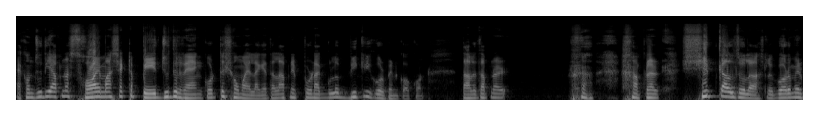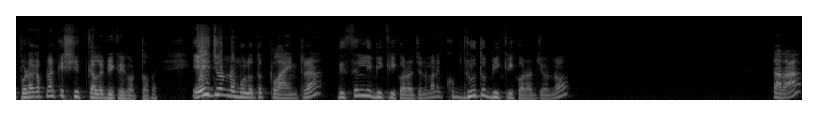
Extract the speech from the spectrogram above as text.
এখন যদি আপনার ছয় মাস একটা পেজ যদি র্যাঙ্ক করতে সময় লাগে, তাহলে আপনি প্রোডাক্টগুলো বিক্রি করবেন কখন? তাহলে তো আপনার আপনার শীতকাল চলে আসলো। গরমের প্রোডাক্ট আপনাকে শীতকালে বিক্রি করতে হবে। এই জন্য মূলত ক্লায়েন্টরা রিসেন্টলি বিক্রি করার জন্য মানে খুব দ্রুত বিক্রি করার জন্য তারা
